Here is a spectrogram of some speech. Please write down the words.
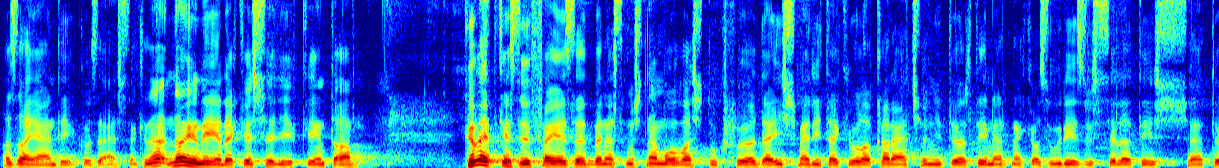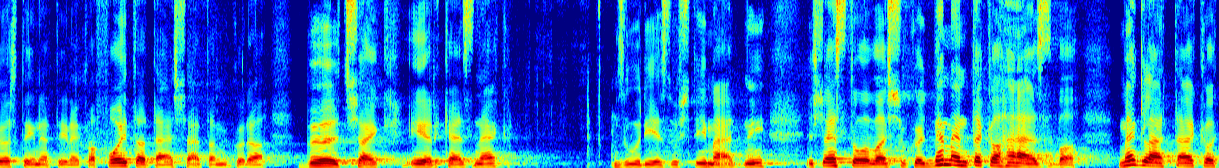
az ajándékozásnak. Na, nagyon érdekes egyébként a következő fejezetben, ezt most nem olvastuk föl, de ismeritek jól a karácsonyi történetnek, az Úr Jézus születése történetének a folytatását, amikor a bölcsek érkeznek az Úr Jézust imádni, és ezt olvassuk, hogy bementek a házba, meglátták a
